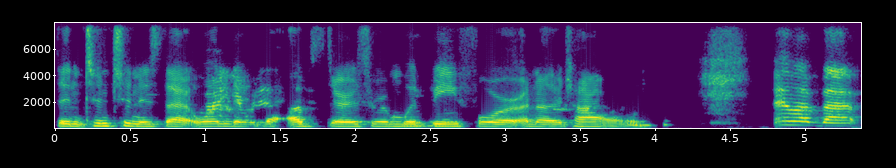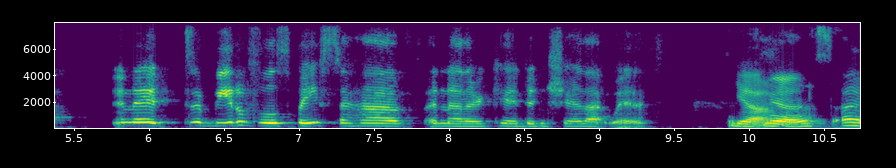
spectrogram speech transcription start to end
the intention is that one day the upstairs room would be mm-hmm. for another child. I love that, and it's a beautiful space to have another kid and share that with. Yeah. Yes, I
